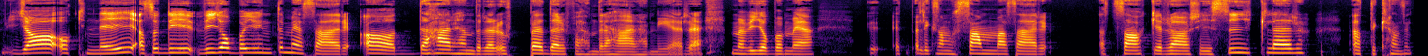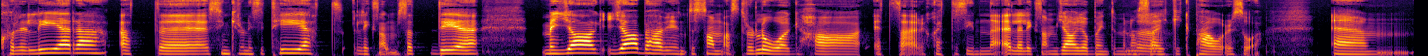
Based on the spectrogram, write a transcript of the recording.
Ja och nej. Alltså det, vi jobbar ju inte med så här, ah, det här händer där uppe, därför händer det här här nere. Men vi jobbar med ett, liksom samma så här, att saker rör sig i cykler, att det kan korrelera, att eh, synkronicitet, liksom. Så det, men jag, jag behöver ju inte som astrolog ha ett så här sjätte sinne, eller liksom, jag jobbar inte med någon Nej. psychic power så. Um,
